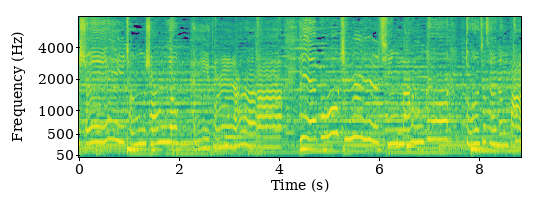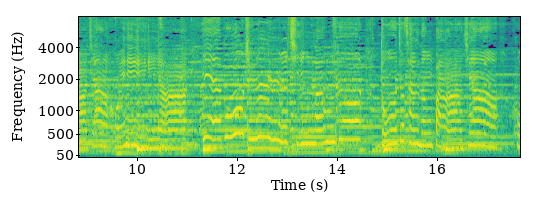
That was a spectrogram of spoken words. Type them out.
水成双又配对儿啊。知情郎哥多久才能把家回呀？也不知情郎哥多久才能把家回。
